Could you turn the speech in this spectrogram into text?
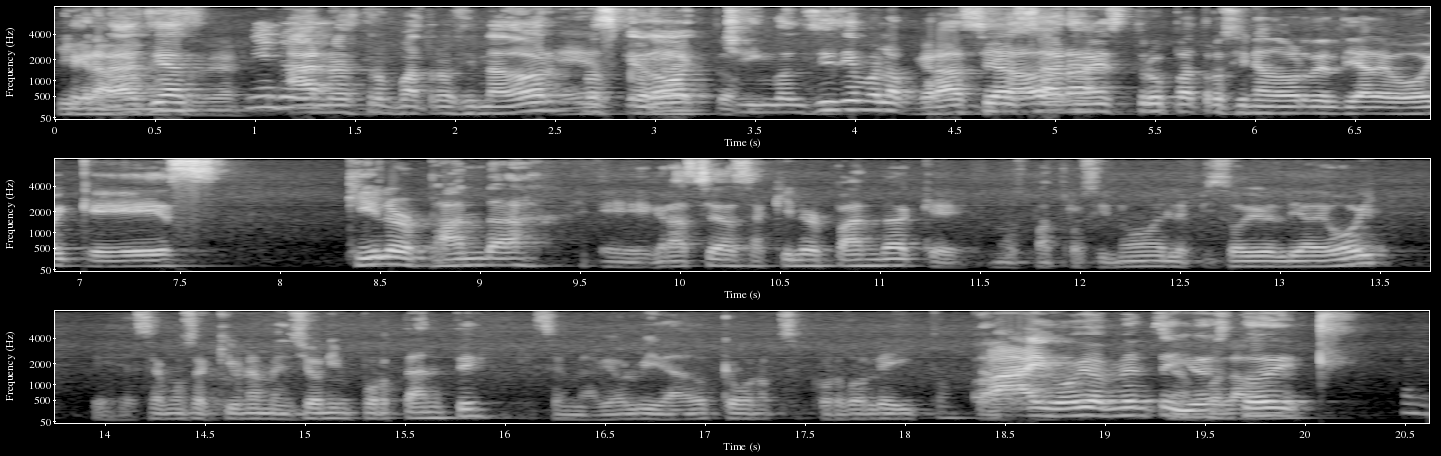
Y que gracias a nuestro patrocinador Es nos quedó correcto. chingoncísimo la Gracias a nuestro patrocinador del día de hoy, que es Killer Panda. Eh, gracias a Killer Panda que nos patrocinó el episodio del día de hoy. Eh, hacemos aquí una mención importante. Se me había olvidado, qué bueno que se acordó Leito. Ay, obviamente yo estoy. En.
